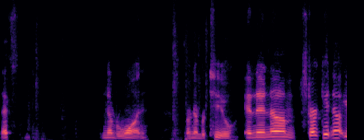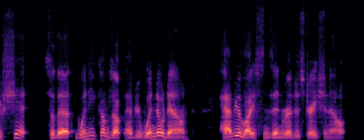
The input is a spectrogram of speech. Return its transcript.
That's number one or number two. And then um, start getting out your shit so that when he comes up, have your window down, have your license and registration out,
